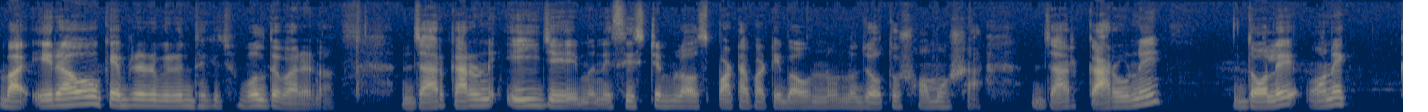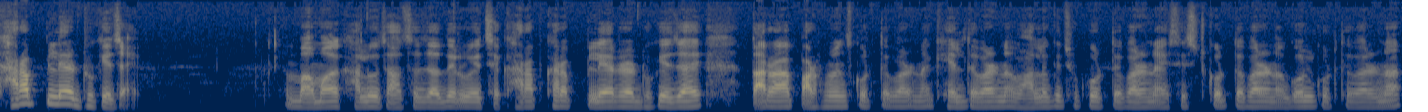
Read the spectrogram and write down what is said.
বা এরাও ক্যাবরেরার বিরুদ্ধে কিছু বলতে পারে না। যার কারণে এই যে মানে সিস্টেম লস পাটাপাটি বা অন্য অন্য যত সমস্যা, যার কারণে দলে অনেক খারাপ প্লেয়ার ঢুকে যায়। মামা, খালু, চাচা যাদের রয়েছে, খারাপ খারাপ প্লেয়াররা ঢুকে যায়, তারা পারফরমেন্স করতে পারে না, খেলতে পারে না, ভালো কিছু করতে পারে না অ্যাসিস্ট করতে পারে না গোল করতে পারে না।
